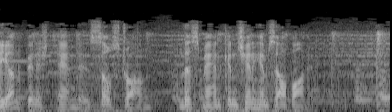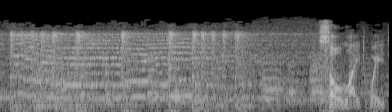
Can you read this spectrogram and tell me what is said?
The unfinished end is so strong, this man can chin himself on it. So lightweight,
